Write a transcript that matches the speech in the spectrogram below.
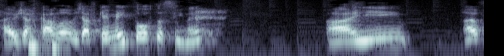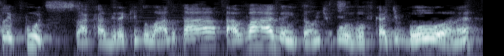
Aí eu já ficava, já fiquei meio torto assim, né? Aí, aí eu falei, putz, a cadeira aqui do lado tá, tá vaga, então, tipo, eu vou ficar de boa, né?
